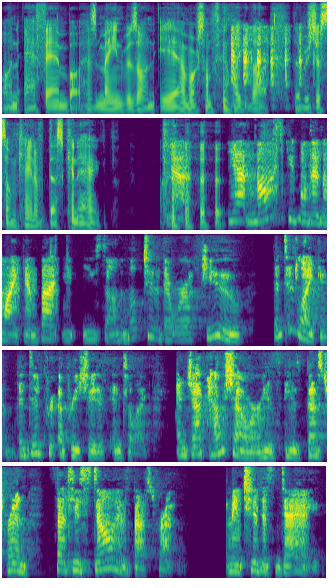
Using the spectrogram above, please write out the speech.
on FM, but his mind was on AM or something like that. there was just some kind of disconnect yeah, yeah. Most people didn't like him, but you, you, saw in the book too that there were a few that did like him, that did pr- appreciate his intellect. And Jack Hoschouer, his his best friend, says he's still his best friend. I mean, to this day,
